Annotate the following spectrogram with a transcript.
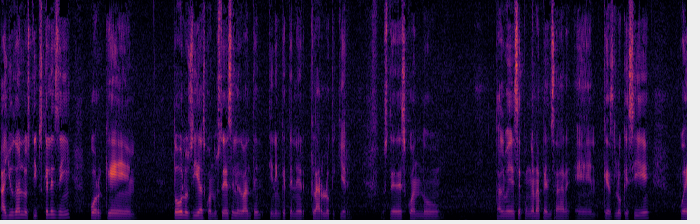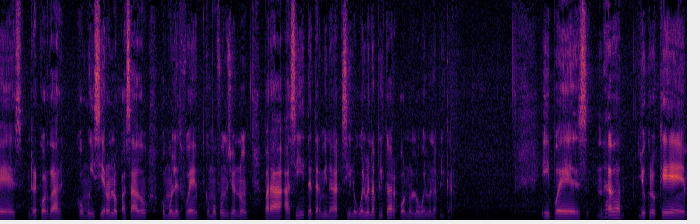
ayudan los tips que les di porque todos los días cuando ustedes se levanten tienen que tener claro lo que quieren. Ustedes cuando tal vez se pongan a pensar en qué es lo que sigue, pues recordar cómo hicieron lo pasado, cómo les fue, cómo funcionó, para así determinar si lo vuelven a aplicar o no lo vuelven a aplicar. Y pues nada, yo creo que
